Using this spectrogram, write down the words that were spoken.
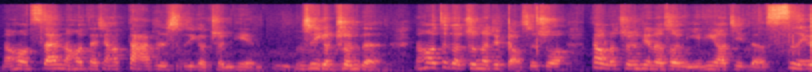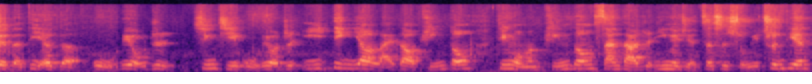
然后三，然后再加上大日，是不是一个春天？是一个春的。然后这个春呢，就表示说，到了春天的时候，你一定要记得四月的第二个五六日。星期五六日一定要来到屏东听我们屏东三大日音乐节，这是属于春天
